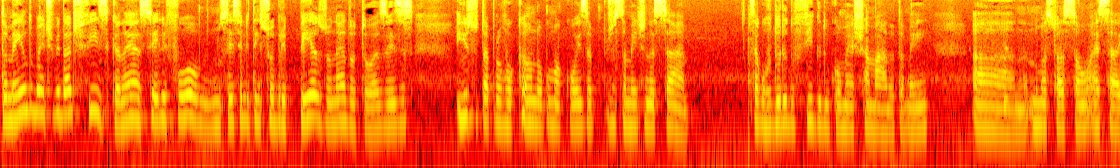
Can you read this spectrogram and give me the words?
também de uma atividade física, né? Se ele for, não sei se ele tem sobrepeso, né, doutor? Às vezes isso está provocando alguma coisa justamente nessa essa gordura do fígado, como é chamada também, ah, numa situação, essa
